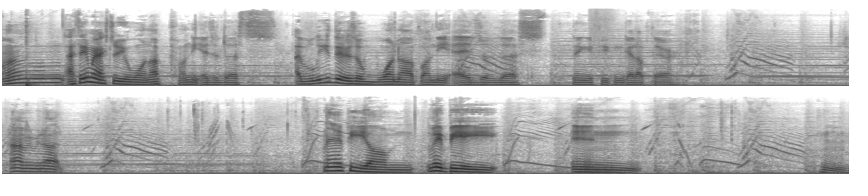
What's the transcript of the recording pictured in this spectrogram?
Um, I think I'm actually a one up on the edge of this. I believe there's a one up on the edge of this thing if you can get up there. Ah, maybe not. Maybe um, maybe in hmm,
